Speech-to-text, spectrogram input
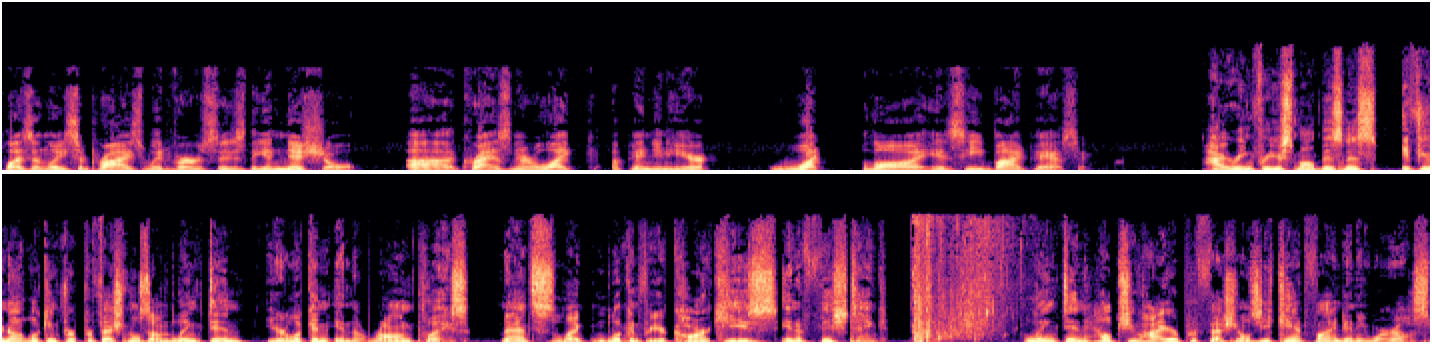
pleasantly surprised with versus the initial uh, Krasner like opinion here. What law is he bypassing? Hiring for your small business? If you're not looking for professionals on LinkedIn, you're looking in the wrong place. That's like looking for your car keys in a fish tank. LinkedIn helps you hire professionals you can't find anywhere else,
